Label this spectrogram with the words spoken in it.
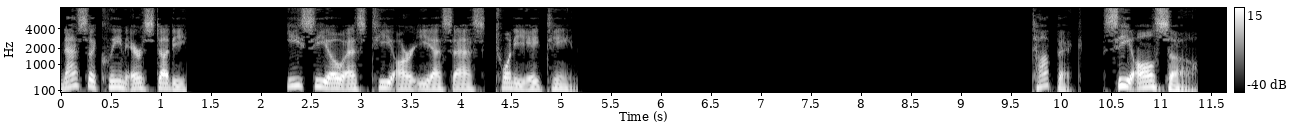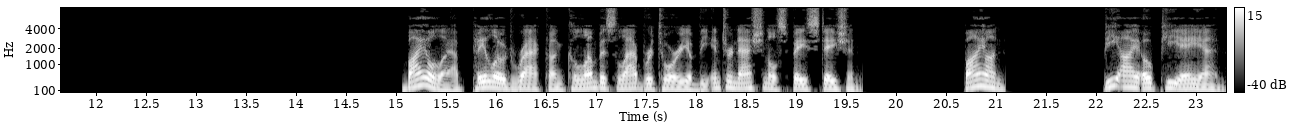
NASA Clean Air Study. ECOSTRESS 2018 Topic. See also. Biolab payload rack on Columbus Laboratory of the International Space Station. BION. BIOPAN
